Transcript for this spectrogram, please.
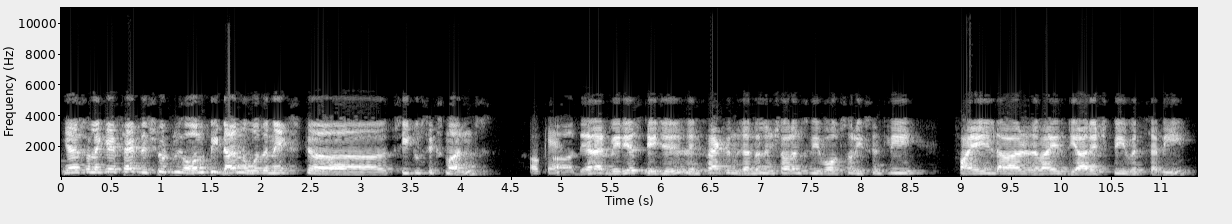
Yeah, so like I said, this should be all be done over the next uh, three to six months. Okay. Uh, they are at various stages. In fact, in general insurance, we've also recently filed our revised DRHP with SEBI.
